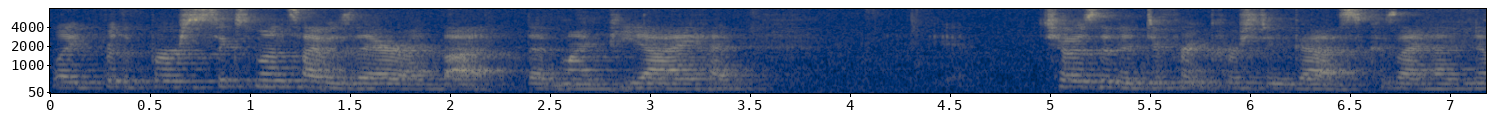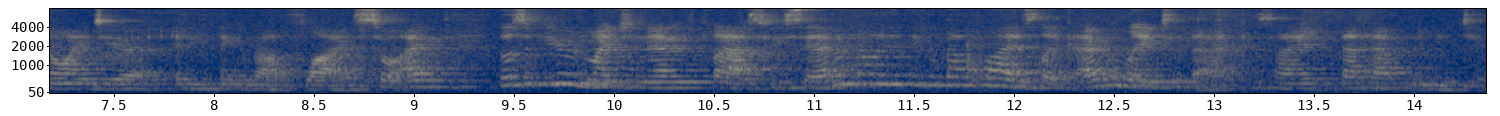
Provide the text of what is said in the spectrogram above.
Like for the first six months I was there, I thought that my PI had chosen a different Kirsten Guss because I had no idea anything about flies. So I, those of you in my genetic class who say, I don't know anything about flies, like I relate to that because I that happened to me too.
